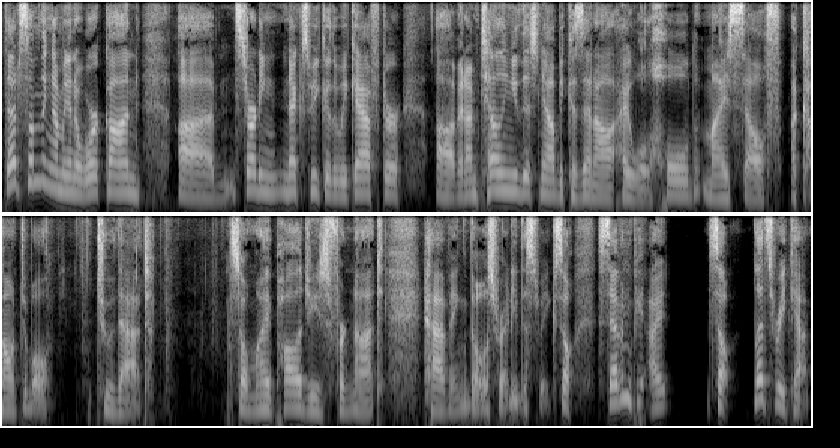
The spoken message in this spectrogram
that's something I'm going to work on uh, starting next week or the week after. Um, and I'm telling you this now because then I'll, I will hold myself accountable to that. So my apologies for not having those ready this week. So 7 p. I so let's recap.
